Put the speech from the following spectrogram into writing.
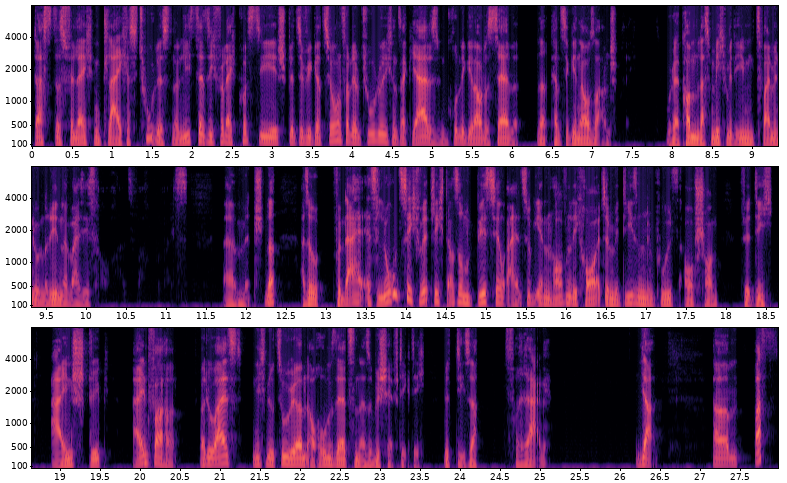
dass das vielleicht ein gleiches Tool ist. Und dann liest er sich vielleicht kurz die Spezifikation von dem Tool durch und sagt, ja, das ist im Grunde genau dasselbe. Ne? Kannst du genauso ansprechen. Oder komm, lass mich mit ihm zwei Minuten reden, dann weiß ich es auch als Fachbereichsmensch. Äh, ne? Also von daher, es lohnt sich wirklich, da so ein bisschen reinzugehen und hoffentlich heute mit diesem Impuls auch schon für dich ein Stück einfacher. Weil du weißt, nicht nur zuhören, auch umsetzen, also beschäftige dich mit dieser Frage. Ja, ähm, was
